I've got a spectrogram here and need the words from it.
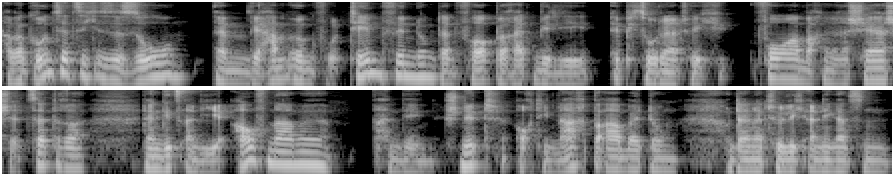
Aber grundsätzlich ist es so, ähm, wir haben irgendwo Themenfindung, dann vorbereiten wir die Episode natürlich vor, machen Recherche etc. Dann geht's an die Aufnahme, an den Schnitt, auch die Nachbearbeitung und dann natürlich an den ganzen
